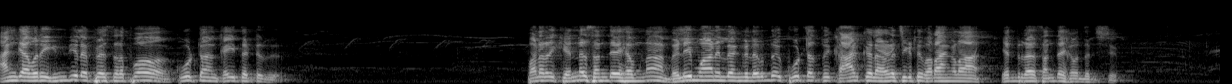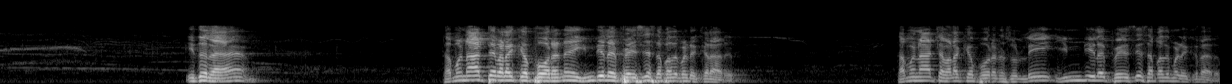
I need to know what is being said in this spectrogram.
அங்கே அவர் இந்தியில் பேசுகிறப்போ கூட்டம் கை தட்டுது. பலருக்கு என்ன சந்தேகம்னா வெளி மாநிலங்களிலிருந்து கூட்டத்துக்கு ஆட்களை அழைச்சிக்கிட்டு வராங்களா என்ற சந்தேகம் வந்துருச்சு. இதுல தமிழ்நாட்டை வளர்க்க போறேன்னு இந்தியில பேசி சபதம் எடுக்கிறாரு. தமிழ்நாட்டை வளர்க்க போறேன்னு சொல்லி இந்தியில பேசி சபதம் எடுக்கிறாரு.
